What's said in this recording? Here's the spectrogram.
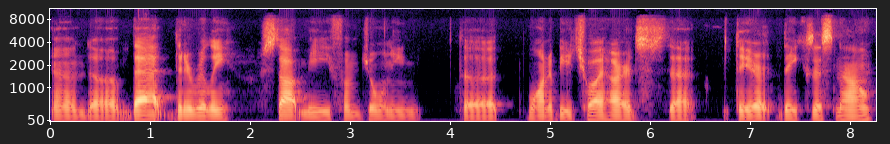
and uh, that didn't really stop me from joining the wannabe tryhards that they are they exist now.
